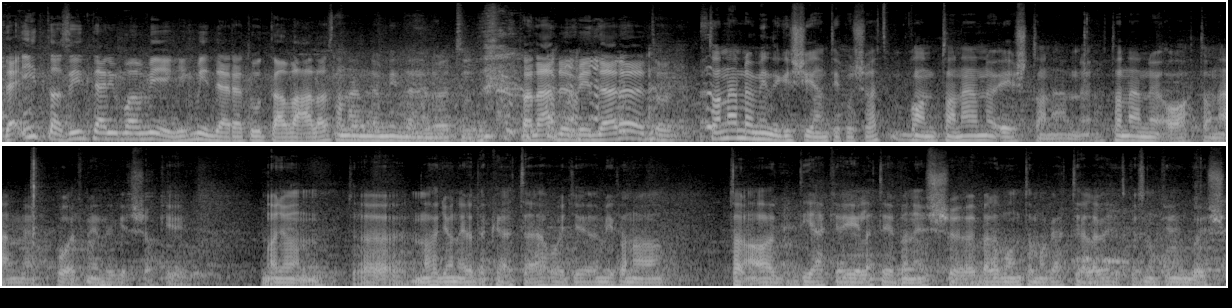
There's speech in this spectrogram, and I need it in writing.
de itt az interjúban végig mindenre tudta választ. Tanárnő mindenről tud. Tanárnő mindenről tud? Tanárnő mindig is ilyen típusú. Hát van tanárnő és tanárnő. Tanárnő a tanárnő volt mindig is, aki nagyon, nagyon érdekelte, hogy mi van a a diákja életében, és belevonta magát tényleg a hétköznapjainkba is.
